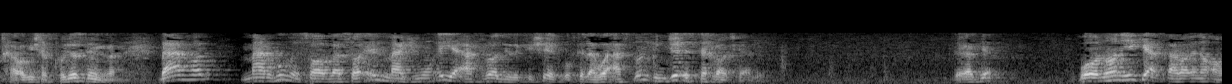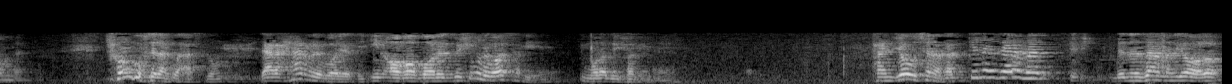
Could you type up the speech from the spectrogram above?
خرابیش از کجاست نمی‌دونم. به هر حال مرحوم صاحب وسائل مجموعه افرادی رو که شیخ گفته له اصلا اینجا استخراج کرده. دقیقه به عنوان یکی از قرائن عامه. چون گفته له اصلا در هر روایتی این آقا وارد بشه اون روایت صحیحه. مراد ایشان اینه. پنجاه و سه نفر. به نظر من به نظر من یا حالا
